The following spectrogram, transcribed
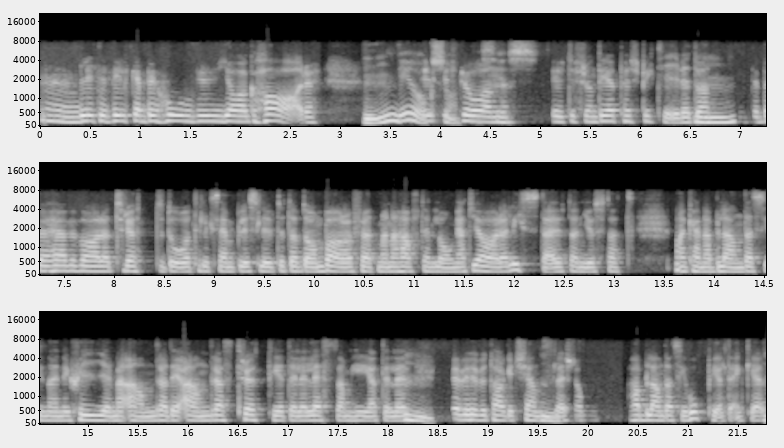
Mm, lite vilka behov jag har. Mm, det också. Utifrån, utifrån det perspektivet och mm. att man inte behöver vara trött då till exempel i slutet av dagen bara för att man har haft en lång att göra-lista utan just att man kan ha blandat sina energier med andra. Det är andras trötthet eller ledsamhet eller mm. överhuvudtaget känslor mm. som har blandats ihop helt enkelt.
